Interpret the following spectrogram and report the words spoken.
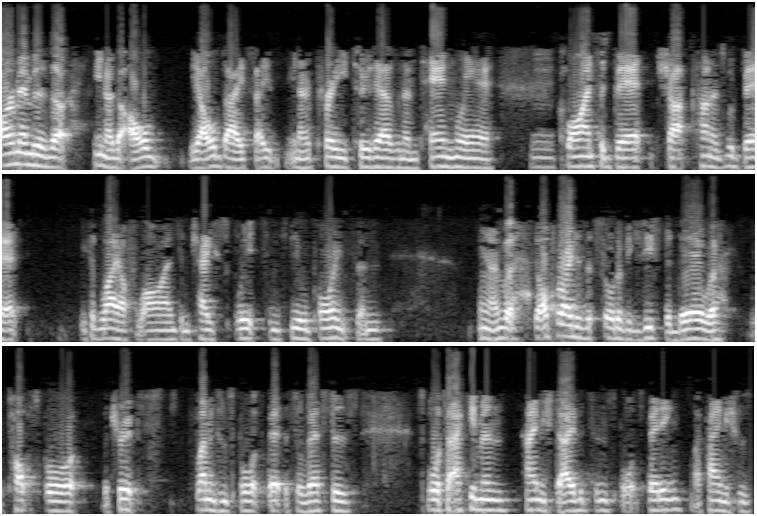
I- remember the you know the old the old days, say you know pre two thousand and ten, where Mm. clients would bet, sharp punters would bet. We could lay off lines and chase splits and steal points, and you know the, the operators that sort of existed there were the Top Sport, the Trips, Flemington Sports Bet, the Sylvesters, Sports Acumen, Hamish Davidson, Sports Betting. Like Hamish was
